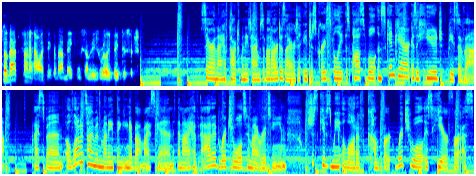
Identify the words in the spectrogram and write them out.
So that's kind of how I think about making some of these really big decisions. Sarah and I have talked many times about our desire to age as gracefully as possible, and skincare is a huge piece of that. I spend a lot of time and money thinking about my skin, and I have added Ritual to my routine, which just gives me a lot of comfort. Ritual is here for us.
